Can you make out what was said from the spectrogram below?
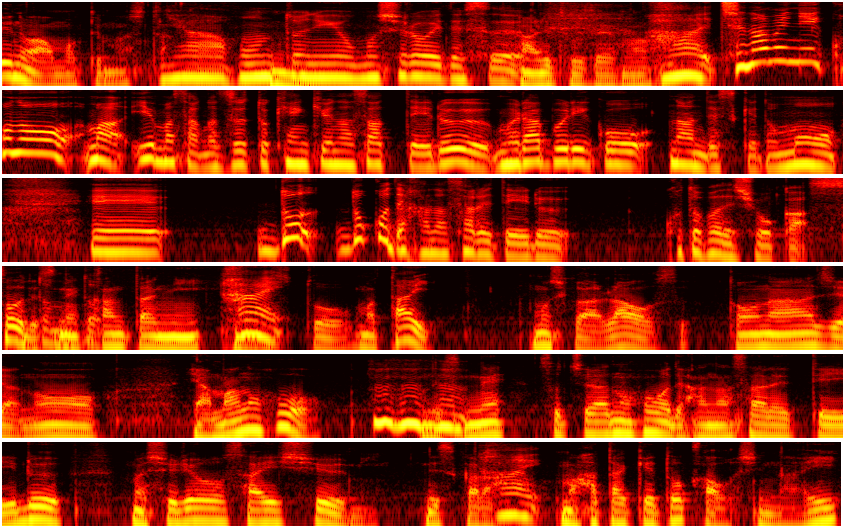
いうのは思ってました。いや本当に面白いです、うん、ありがとうございます。はい。ちなみにこのまあゆうまさんがずっと研究なさっている村ぶり語なんですけども、えー、どどこで話されている言葉でしょうか？そうですね。簡単に言いますと、はい、まあタイもしくはラオス、東南アジアの山の方ですね。そちらの方で話されているまあ狩猟採集民ですから、はい、まあ畑とかをしない、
